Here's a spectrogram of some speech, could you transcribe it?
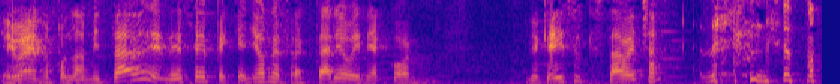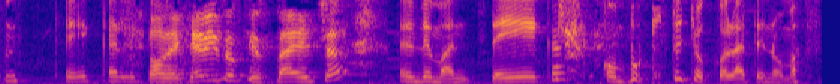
Y bueno, pues la mitad de, de ese pequeño refractario venía con. ¿De qué dices que estaba hecha? De, de manteca. ¿O de qué dices que está hecha? Es de manteca con poquito chocolate nomás.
